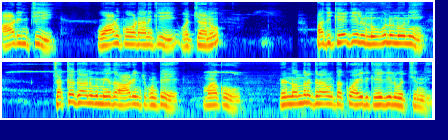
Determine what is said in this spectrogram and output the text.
ఆడించి వాడుకోవడానికి వచ్చాను. పది కేజీలు నువ్వుల నూనె చెక్క గానుగ మీద ఆడించుకుంటే మాకు రెండు వందల గ్రాములు తక్కువ ఐదు కేజీలు వచ్చింది.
